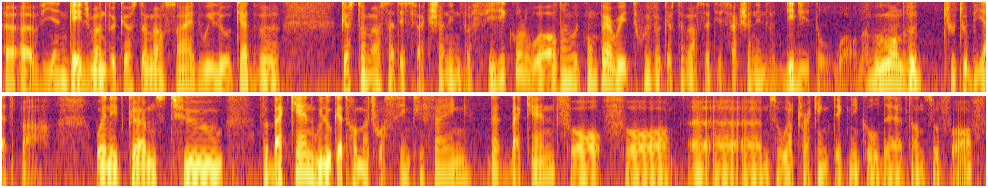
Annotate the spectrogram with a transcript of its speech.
the engagement, the customer side, we look at the customer satisfaction in the physical world and we compare it with the customer satisfaction in the digital world. And we want the two to be at par. When it comes to the backend, we look at how much we're simplifying that backend for for uh, uh, um, so we're tracking technical debt and so forth.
